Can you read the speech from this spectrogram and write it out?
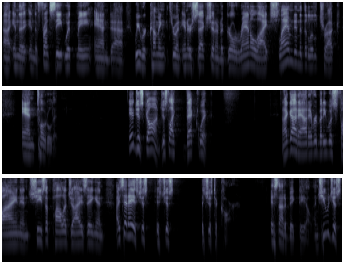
uh, in, the, in the front seat with me, and uh, we were coming through an intersection, and a girl ran a light, slammed into the little truck, and totaled it. It just gone, just like that quick. And I got out, everybody was fine, and she's apologizing. And I said, Hey, it's just, it's just, it's just a car. It's not a big deal. And she was just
